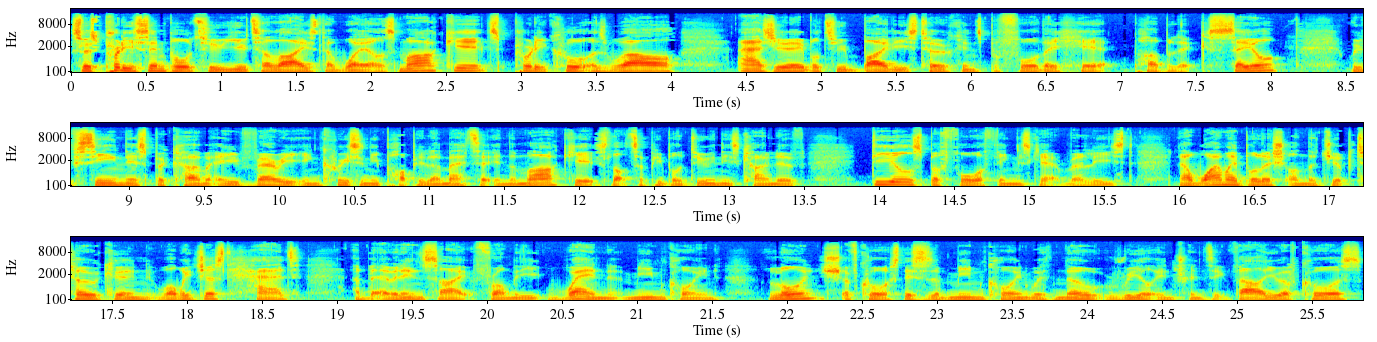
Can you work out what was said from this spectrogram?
So it's pretty simple to utilize the Whales market. Pretty cool as well, as you're able to buy these tokens before they hit public sale. We've seen this become a very increasingly popular meta in the markets. Lots of people doing these kind of deals before things get released. Now, why am I bullish on the Jup token? Well, we just had a bit of an insight from the WEN meme coin launch. Of course, this is a meme coin with no real intrinsic value, of course.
